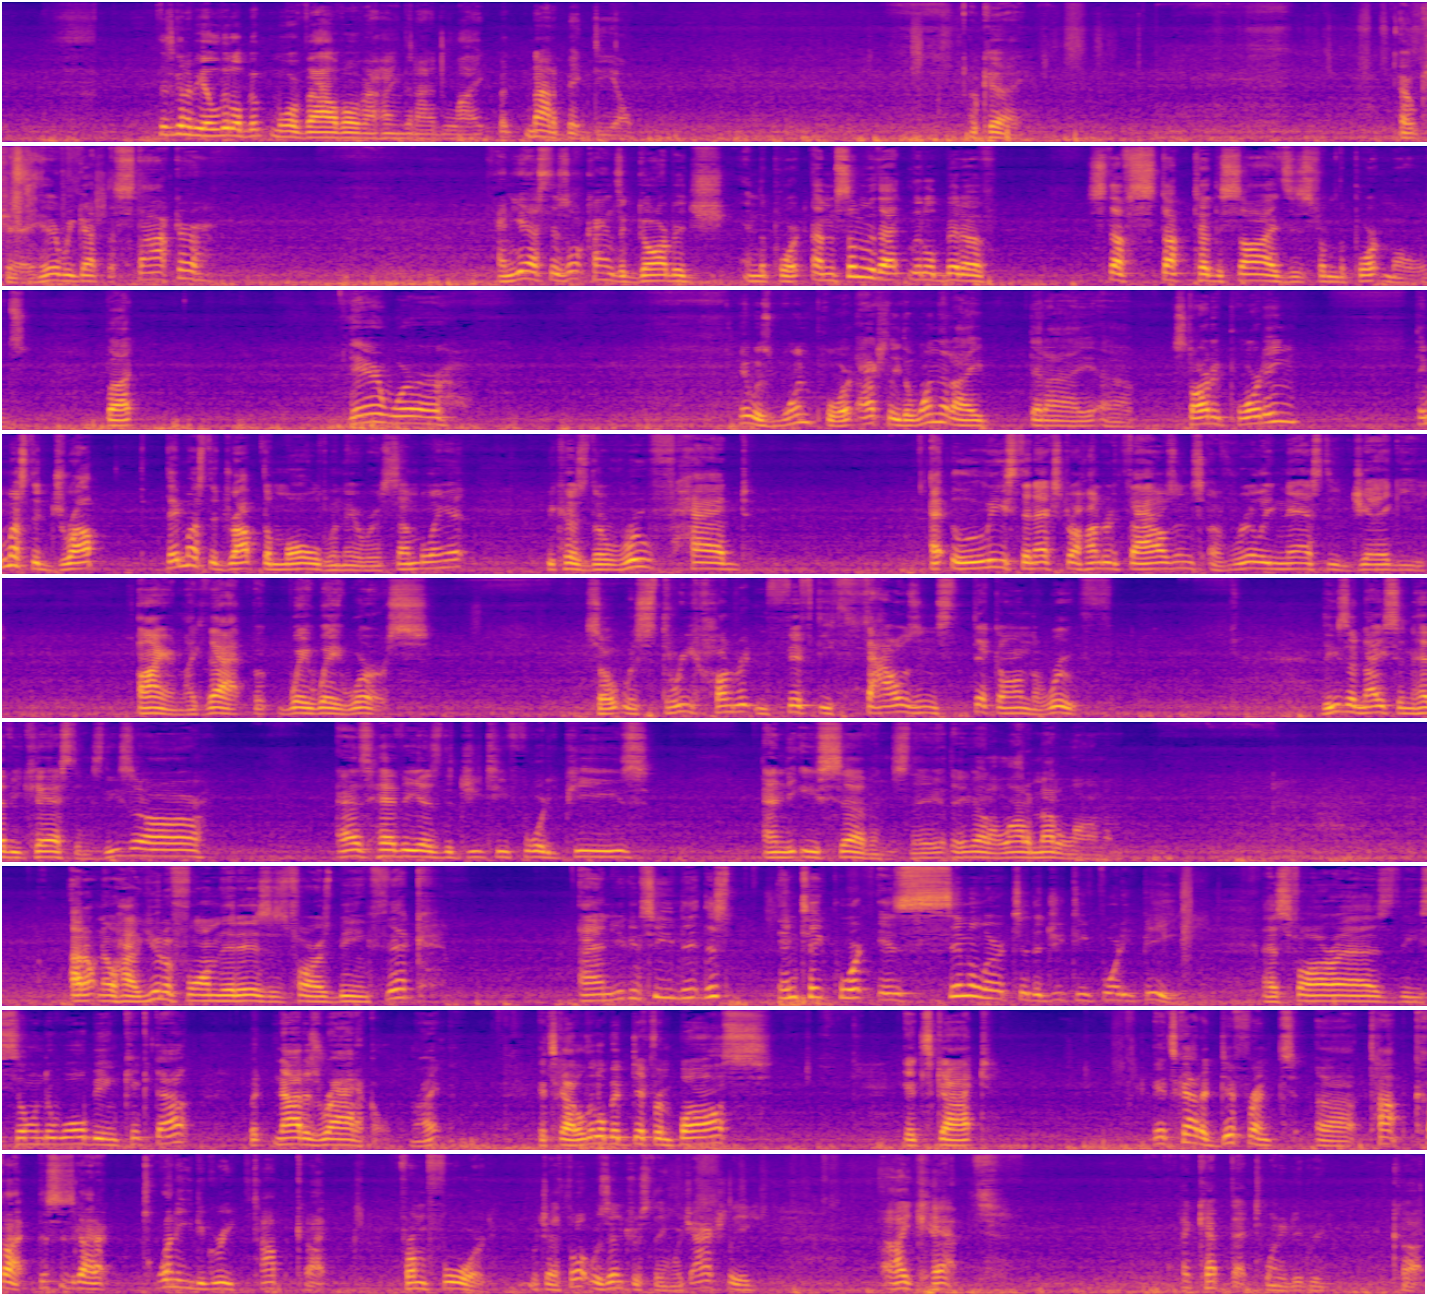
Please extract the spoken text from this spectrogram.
there's going to be a little bit more valve overhang than I'd like but not a big deal okay okay here we got the stocker and yes, there's all kinds of garbage in the port. Um, some of that little bit of stuff stuck to the sides is from the port molds. But there were, there was one port, actually the one that I, that I uh, started porting, they must have dropped, they must have dropped the mold when they were assembling it because the roof had at least an extra hundred thousands of really nasty, jaggy iron like that, but way, way worse. So it was 350 thousandths thick on the roof. These are nice and heavy castings. These are as heavy as the GT40Ps and the E7s. They, they got a lot of metal on them. I don't know how uniform that is as far as being thick. And you can see that this intake port is similar to the GT40P as far as the cylinder wall being kicked out, but not as radical, right? It's got a little bit different boss. It's got it's got a different uh, top cut. This has got a 20 degree top cut from Ford, which I thought was interesting, which actually I kept. I kept that 20 degree cut.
